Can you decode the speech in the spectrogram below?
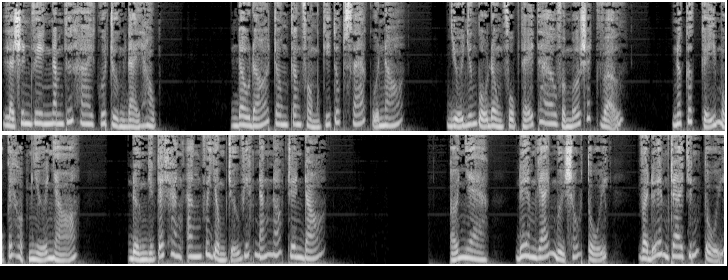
là sinh viên năm thứ hai của trường đại học. Đâu đó trong căn phòng ký túc xá của nó, giữa những bộ đồng phục thể thao và mớ sách vở, nó cất kỹ một cái hộp nhựa nhỏ, đựng những cái khăn ăn với dòng chữ viết nắng nót trên đó. Ở nhà, đứa em gái 16 tuổi và đứa em trai 9 tuổi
